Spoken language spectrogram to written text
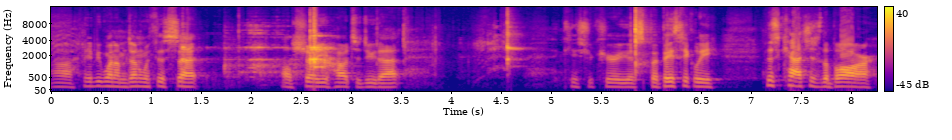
Uh, maybe when I'm done with this set, I'll show you how to do that in case you're curious. But basically, this catches the bar.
